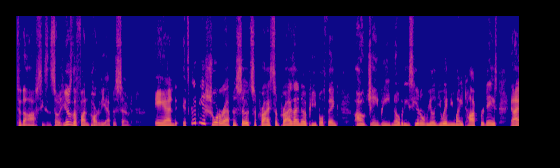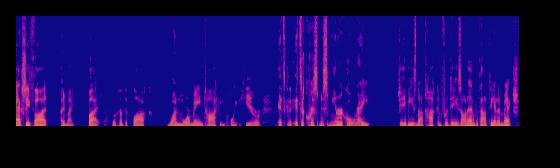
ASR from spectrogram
to the offseason. So here's the fun part of the episode. And it's going to be a shorter episode. Surprise, surprise. I know people think, oh, JB, nobody's here to reel you in. You might talk for days. And I actually thought I might. But looking at the clock, one more main talking point here. It's it's a Christmas miracle, right? JB's not talking for days on end without Dan and Mitch.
